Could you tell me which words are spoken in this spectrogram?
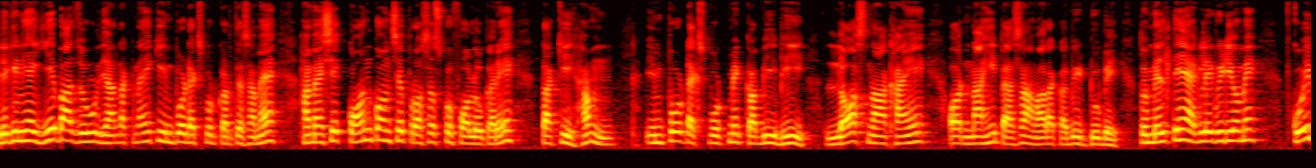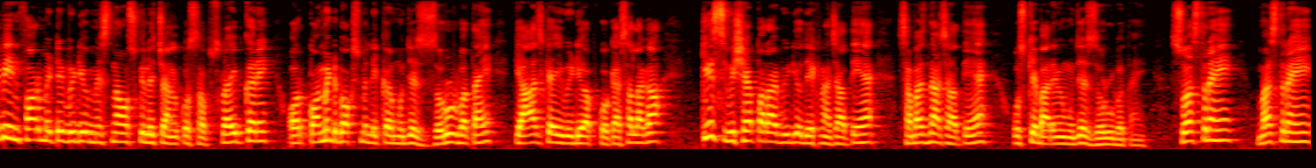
लेकिन यह ये बात ज़रूर ध्यान रखना है कि इंपोर्ट एक्सपोर्ट करते समय हम ऐसे कौन कौन से प्रोसेस को फॉलो करें, ताकि हम इंपोर्ट एक्सपोर्ट में कभी भी लॉस ना खाएँ और ना ही पैसा हमारा कभी डूबे। तो मिलते हैं अगले वीडियो में। कोई भी इंफॉर्मेटिव वीडियो मिस ना हो, उसके लिए चैनल को सब्सक्राइब करें और कमेंट बॉक्स में लिखकर मुझे ज़रूर बताएँ कि आज का ये वीडियो आपको कैसा लगा, किस विषय पर आप वीडियो देखना चाहते हैं, समझना चाहते हैं, उसके बारे में मुझे ज़रूर बताएँ। स्वस्थ रहें, मस्त रहें।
